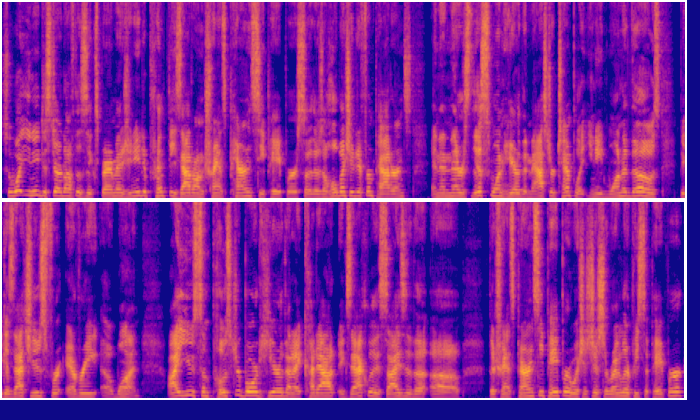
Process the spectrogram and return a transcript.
So what you need to start off this experiment is you need to print these out on transparency paper. So there's a whole bunch of different patterns. And then there's this one here, the master template. You need one of those because that's used for every uh, one. I use some poster board here that I cut out exactly the size of the uh, the transparency paper, which is just a regular piece of paper.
